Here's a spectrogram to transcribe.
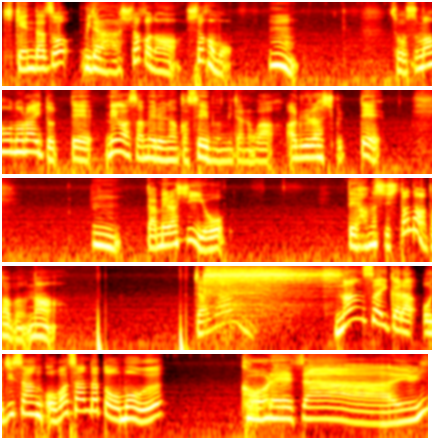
危険だぞみたいな話したかな？したかも。うん。そう、スマホのライトって目が覚めるなんか成分みたいのがあるらしくって、うん、ダメらしいよ。って話したな、多分な。じゃじゃん何歳からおじさん、おばさんだと思う？これさあ、いやー、こ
